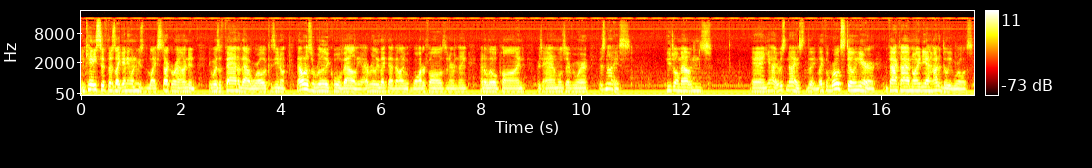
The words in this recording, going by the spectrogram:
In case if there's like anyone who's like stuck around and it was a fan of that world, because you know that was a really cool valley. I really like that valley with waterfalls and everything. Had a little pond. There's animals everywhere. It was nice. Huge old mountains. And yeah, it was nice. The, like the world's still here. In fact, I have no idea how to delete worlds.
